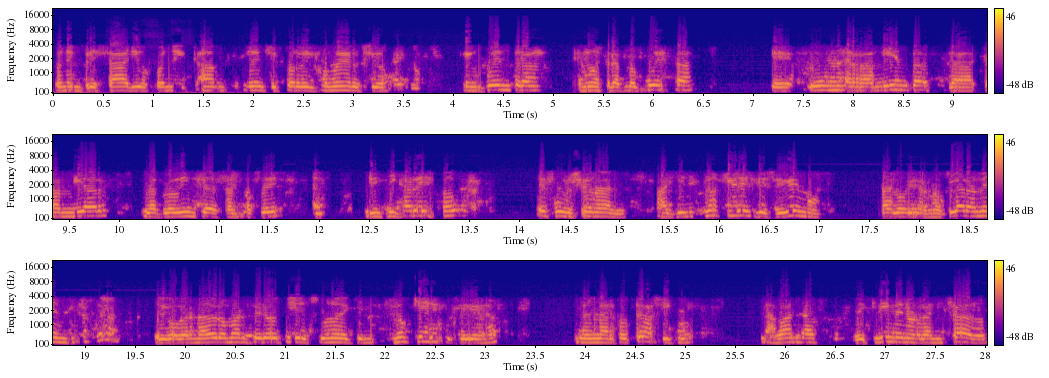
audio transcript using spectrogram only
con empresarios, con el campo, con el sector del comercio, que encuentra en nuestra propuesta eh, una herramienta para cambiar la provincia de Santa Fe criticar esto es funcional a quienes no quieren que lleguemos al gobierno. Claramente, el gobernador Omar Perotti es uno de quienes no quiere que lleguemos. El narcotráfico, las bandas de crimen organizado,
